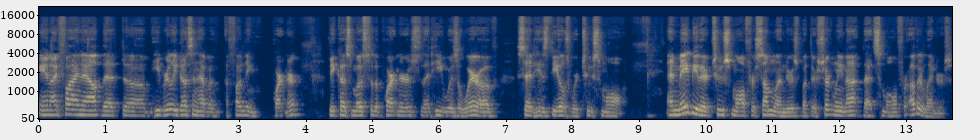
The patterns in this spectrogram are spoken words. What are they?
And I find out that uh, he really doesn't have a, a funding partner because most of the partners that he was aware of said his deals were too small. And maybe they're too small for some lenders, but they're certainly not that small for other lenders.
